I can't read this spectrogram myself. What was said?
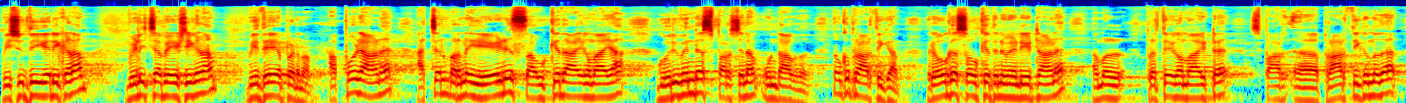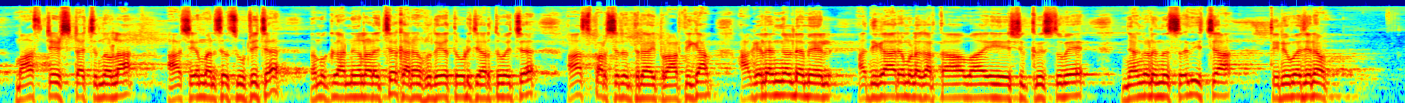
വിശുദ്ധീകരിക്കണം വിളിച്ചപേക്ഷിക്കണം വിധേയപ്പെടണം. അപ്പോഴാണ് അച്ഛൻ പറഞ്ഞ ഏഴ് സൗഖ്യദായകമായ ഗുരുവിന്റെ സ്പർശനം ഉണ്ടാകുന്നത്. നമുക്ക് പ്രാർത്ഥിക്കാം. രോഗസൗഖ്യത്തിന് വേണ്ടിയിട്ടാണ് നമ്മൾ പ്രത്യേകമായിട്ട് പ്രാർത്ഥിക്കുന്നത്. മാസ്റ്റേഴ്സ് ടച്ച് എന്നുള്ള ആശയം മനസ്സിൽ സൂക്ഷിച്ച് നമുക്ക് കണ്ണുകളടച്ച് കരം ഹൃദയത്തോട് ചേർത്ത് വെച്ച് ആ സ്പർശനത്തിനായി പ്രാർത്ഥിക്കാം. അകലങ്ങളുടെ മേൽ അധികാരമുള്ള കർത്താവായ യേശു ക്രിസ്തുവെ ഞങ്ങളിന്ന് ശ്രവിച്ച തിരുവചനം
